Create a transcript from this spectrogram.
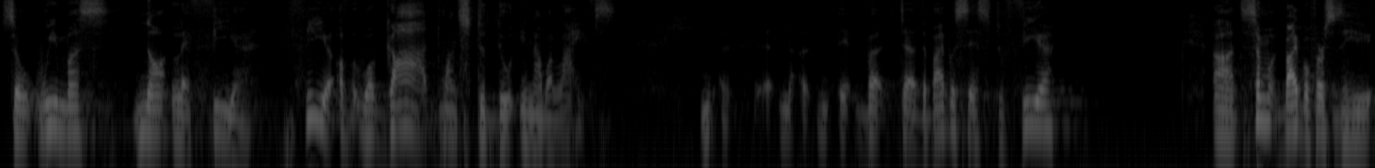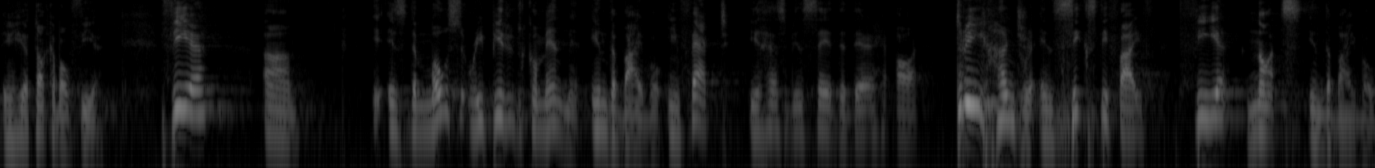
So we must not let fear, fear of what God wants to do in our lives. Uh, uh, but uh, the Bible says to fear. Uh, some Bible verses here, here, talk about fear. Fear um, is the most repeated commandment in the Bible. In fact, it has been said that there are 365 fear nots in the Bible.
